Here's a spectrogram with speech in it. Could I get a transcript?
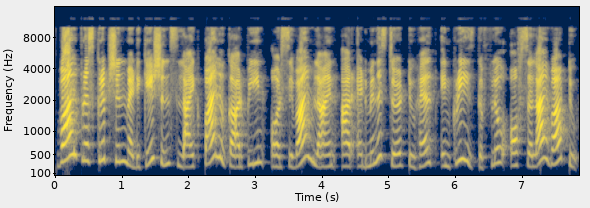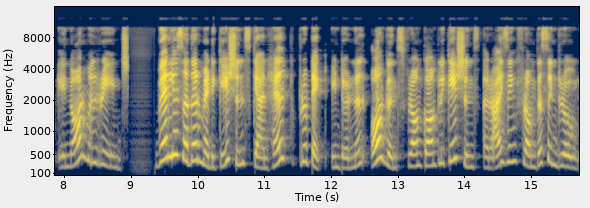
While prescription medications like pilocarpine or cevimeline are administered to help increase the flow of saliva to a normal range. Various other medications can help protect internal organs from complications arising from the syndrome.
